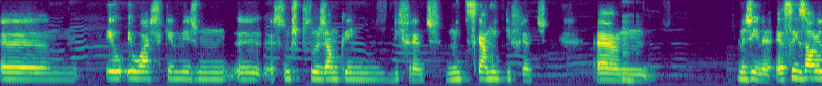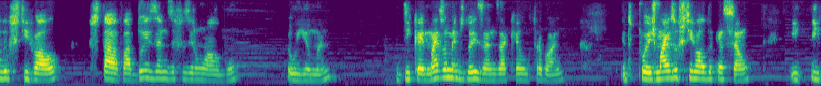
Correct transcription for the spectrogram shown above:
Uh, eu, eu acho que é mesmo. Uh, somos pessoas já um bocadinho diferentes, muito, se calhar muito diferentes. Um, hum. Imagina, essa Isaura do festival estava há dois anos a fazer um álbum, o Human. Dediquei mais ou menos dois anos àquele trabalho. E depois, mais o Festival da Canção e, e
